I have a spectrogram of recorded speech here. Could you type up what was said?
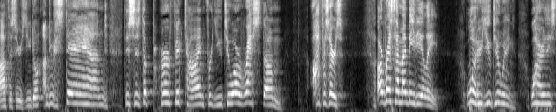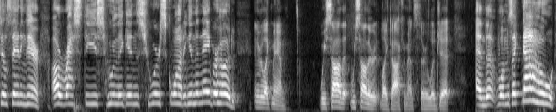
Officers, you don't understand. This is the perfect time for you to arrest them. Officers, arrest them immediately. What are you doing? Why are they still standing there? Arrest these hooligans who are squatting in the neighborhood. And they were like, ma'am, we saw that we saw their like documents. They're legit. And the woman's like, "No,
